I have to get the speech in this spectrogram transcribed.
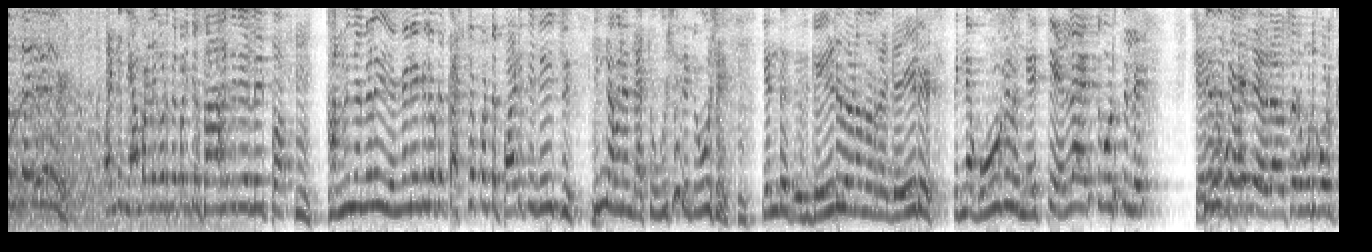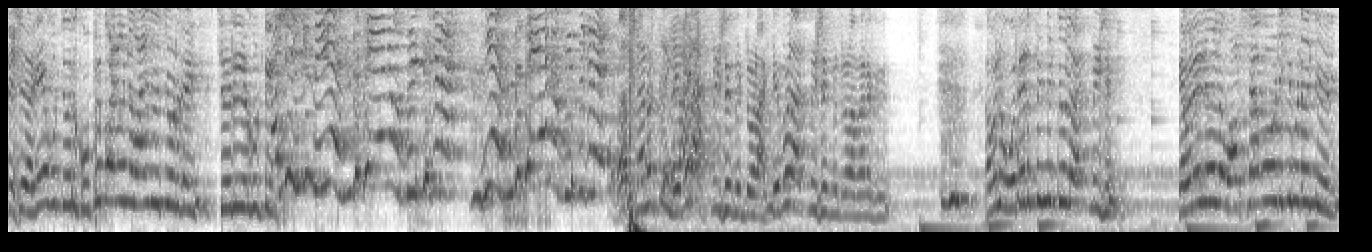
സംസാരിക്കരുത്. പണ്ട് ഞാൻ പള്ളിക്കൂടത്തിൽ പഠിച്ച സാഹചര്യമല്ല ഇപ്പൊ? അന്ന് ഞങ്ങൾ എങ്ങനെയെങ്കിലും ഒക്കെ കഷ്ടപ്പെട്ട് പഠിച്ച് ജയിച്ച് ഇന്ന് അവൻ എന്താ ട്യൂഷൻ ട്യൂഷൻ? എന്ത് ഗൈഡ് വേണമെന്ന് പറഞ്ഞ ഗൈഡ് പിന്നെ ഗൂഗിൾ നെറ്റ് എല്ലാം എടുത്തു കൊടുത്തില്ലേ? അവസരം കൂടി കൊടുക്ക്. ചെറിയ കുട്ടി ഒരു കുപ്പിപ്പാലിന്റെ വായിൽ വെച്ച് കൊടുക്കാൻ ചെറിയ കുട്ടി. അല്ല നീ എന്ത് ചെയ്യാനാ ഉദ്ദേശിക്കണേ? നീ എന്ത് ചെയ്യാനാ ഉദ്ദേശിക്കണേ? എടാ, നിനക്ക് എവിടെ അഡ്മിഷൻ കിട്ടൂടാ? എവിടെ അഡ്മിഷൻ കിട്ടൂടാ നിനക്ക്? അവന് ഒരിടത്തും കിട്ടൂല അഡ്മിഷൻ എവിടെയും വല്ല വർഷാപ്പ് പഠിക്കും വിടേണ്ടി വരും?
